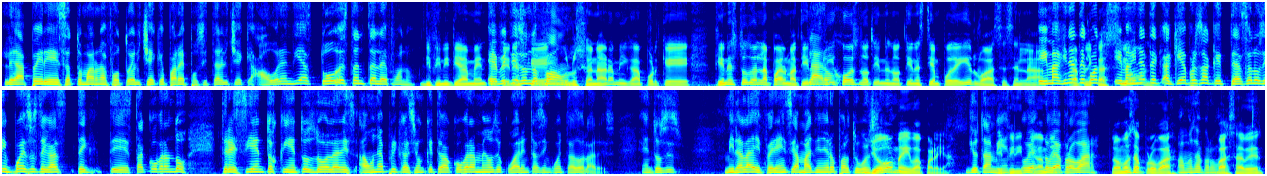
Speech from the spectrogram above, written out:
le da pereza tomar una foto del cheque para depositar el cheque. Ahora en día todo está en teléfono. Definitivamente Everything's tienes que evolucionar, amiga, porque tienes todo en la palma. Tienes Claro. hijos, no tienes, no tienes tiempo de ir, lo haces en la imagínate, la cuánto- imagínate aquella persona que te hace los impuestos te, te, te está cobrando 300, 500 dólares a una aplicación que te va a cobrar menos de 40, 50 dólares. Entonces, mira la diferencia, más dinero para tu bolsillo. Yo me iba para allá. Yo también. Lo voy a- lo voy a definitivamente. probar. Lo vamos a probar. Vamos a probar. Vas a ver.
